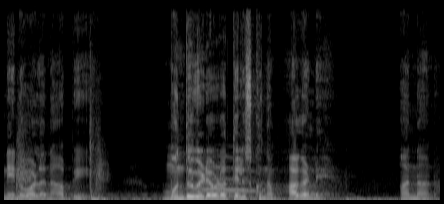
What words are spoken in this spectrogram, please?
నేను వాళ్ళని ఆపి ముందు వీడెవడో తెలుసుకుందాం ఆగండి! అన్నాను.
